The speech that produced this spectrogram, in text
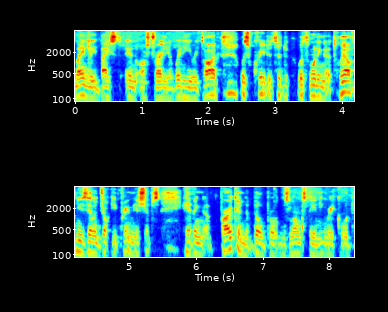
mainly based in Australia. When he retired, was credited with winning 12 New Zealand jockey premierships, having broken Bill Broughton's long-standing record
